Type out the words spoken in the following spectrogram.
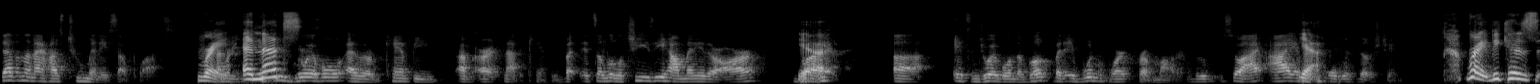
Death on the Nile has too many subplots. Right I mean, and that's enjoyable as a campy, um, or not a campy, but it's a little cheesy how many there are. Yeah. But, uh, it's enjoyable in the book, but it wouldn't work for a modern movie. So I, I am Yeah. okay with those changes. Right, because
